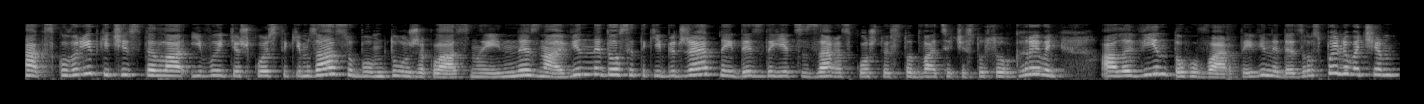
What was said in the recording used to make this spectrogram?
Так, сковорідки чистила і витяжку ось таким засобом. Дуже класний. Не знаю, він не досить такий бюджетний, десь, здається, зараз коштує 120 чи 140 гривень, але він того вартий. Він іде з розпилювачем.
